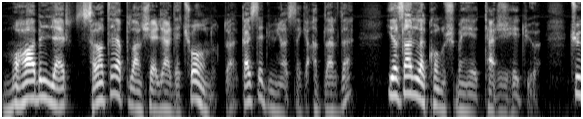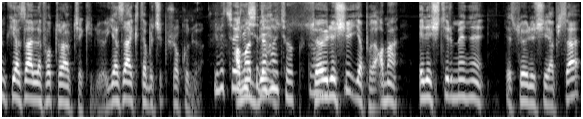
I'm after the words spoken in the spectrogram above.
muhabirler sanata yapılan şeylerde çoğunlukla gazete dünyasındaki adlarda yazarla konuşmayı tercih ediyor. Çünkü yazarla fotoğraf çekiliyor. Yazar kitabı çıkmış okunuyor. Evet söyleşi ama daha çok. Söyleşi yapıyor ama eleştirmeni de söyleşi yapsa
